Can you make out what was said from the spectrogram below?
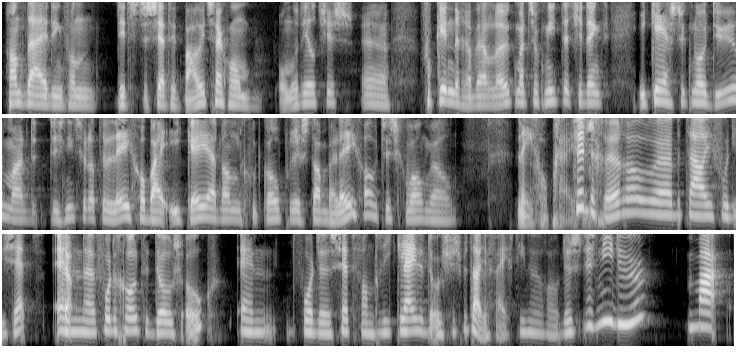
handleiding van dit is de set, dit bouw je. Het zijn gewoon onderdeeltjes. Eh, voor kinderen wel leuk, maar het is ook niet dat je denkt... Ikea is natuurlijk nooit duur, maar het is niet zo dat de Lego bij Ikea dan goedkoper is dan bij Lego. Het is gewoon wel Lego prijs. 20 euro eh, betaal je voor die set. En eh, voor de grote doos ook. En voor de set van drie kleine doosjes betaal je 15 euro. Dus het is niet duur, maar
